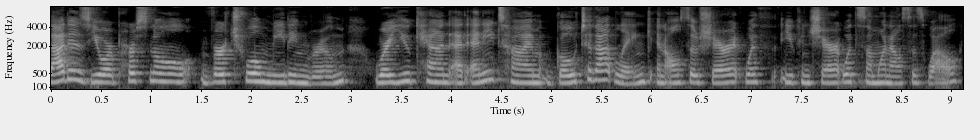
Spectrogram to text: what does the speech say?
that is your personal virtual meeting room where you can at any time go to that link and also share it with, you can share it with someone else as well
